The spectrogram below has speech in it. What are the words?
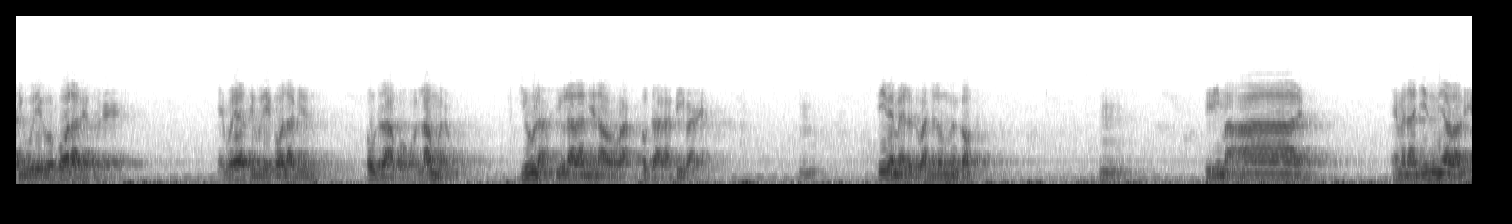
စီဘူးတွေကိုကောလာတယ်ဆိုတယ်ဒေဝတွေကစီဘူးတွေကောလာပြီးဥဒ္ဒရာပေါ်ကိုလောက်မလို့ယူလာယူလာတာမြင်တော့ဟိုကဥဒ္ဒရာကပြီးပါတယ်ပြီးပဲမဲ့လို့သူကနှလုံးသွင်းကောင်းဒီဒီမှာတဲ့အမှန်တရားကျေးဇူးများပါပဲ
